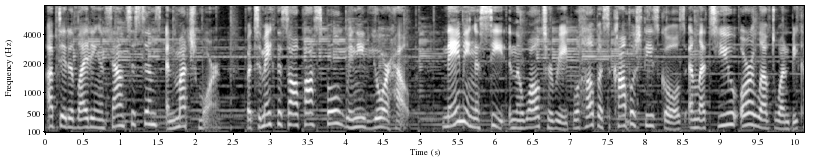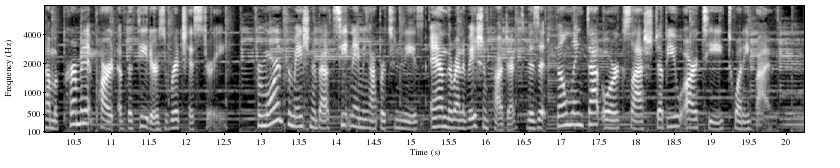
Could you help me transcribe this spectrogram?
updated lighting and sound systems, and much more. But to make this all possible, we need your help. Naming a seat in the Walter Reade will help us accomplish these goals and lets you or a loved one become a permanent part of the theater's rich history. For more information about seat naming opportunities and the renovation project, visit filmlinc.org/wrt25.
